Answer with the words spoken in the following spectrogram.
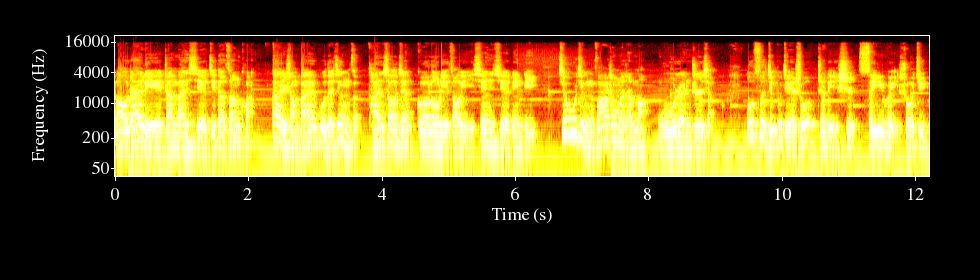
老宅里沾满血迹的赃款，盖上白布的镜子，谈笑间，阁楼里早已鲜血淋漓。究竟发生了什么？无人知晓。不刺激不解说，这里是 C 位说剧。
